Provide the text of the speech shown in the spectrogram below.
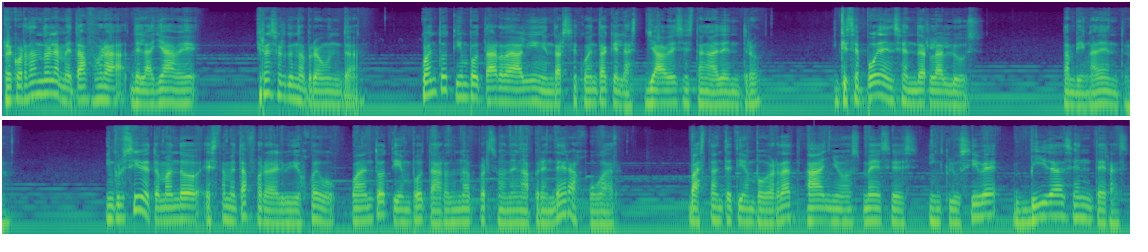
Recordando la metáfora de la llave, quiero hacerte una pregunta. ¿Cuánto tiempo tarda alguien en darse cuenta que las llaves están adentro y que se puede encender la luz también adentro? Inclusive tomando esta metáfora del videojuego, ¿cuánto tiempo tarda una persona en aprender a jugar? Bastante tiempo, ¿verdad? Años, meses, inclusive vidas enteras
